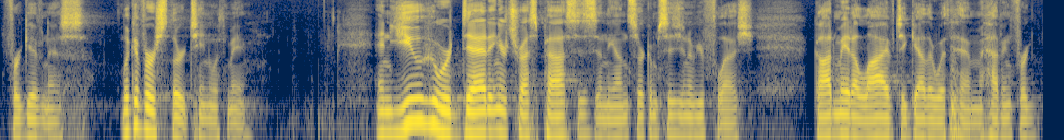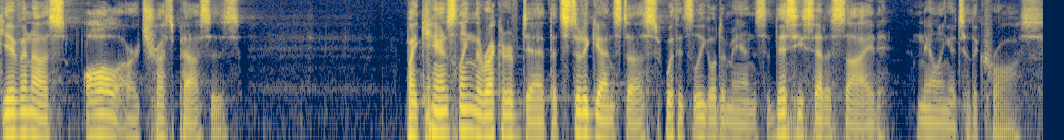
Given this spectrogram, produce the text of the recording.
forgiveness. Look at verse 13 with me. And you who were dead in your trespasses and the uncircumcision of your flesh, God made alive together with him, having forgiven us all our trespasses by canceling the record of debt that stood against us with its legal demands. This he set aside, nailing it to the cross.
